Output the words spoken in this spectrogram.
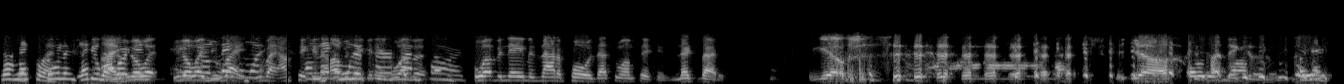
no, next one. Next you one. All right, you know what? You know what? You're right. You're right. I'm picking Omega other want nigga. Whoever, whoever name is not a pause, that's who I'm picking. Next battle. Yo, yo, I think it's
